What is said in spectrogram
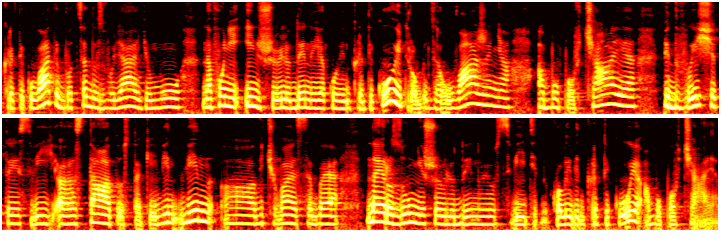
критикувати, бо це дозволяє йому на фоні іншої людини, яку він критикує, робить зауваження або повчає, підвищити свій е, статус. Такий він, він е, відчуває себе найрозумнішою людиною в світі, коли він критикує або повчає.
